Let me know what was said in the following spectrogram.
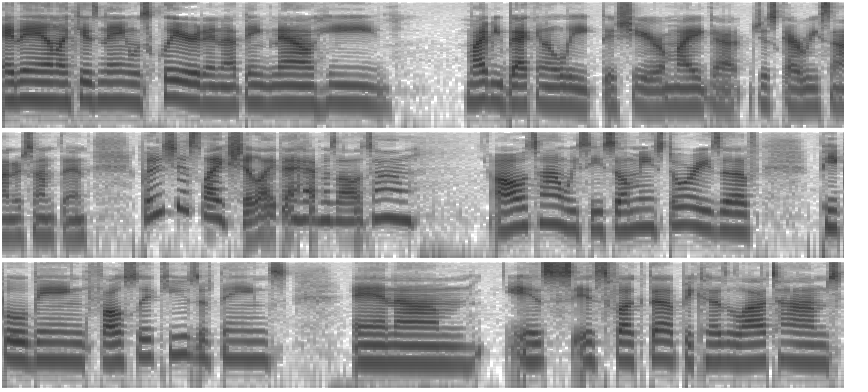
and then like his name was cleared, and I think now he might be back in the league this year, or might got just got re-signed or something. But it's just like shit like that happens all the time. All the time, we see so many stories of people being falsely accused of things, and um, it's it's fucked up because a lot of times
